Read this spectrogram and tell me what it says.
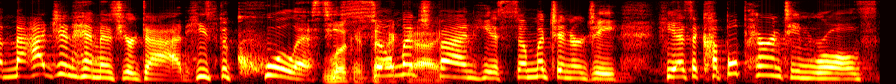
imagine him as your dad. He's the coolest. Look He's so much guy. fun. He has so much energy. He has a couple parenting rules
